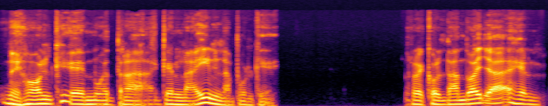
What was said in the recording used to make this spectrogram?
mejor que nuestra, que en la isla, porque recordando allá es el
